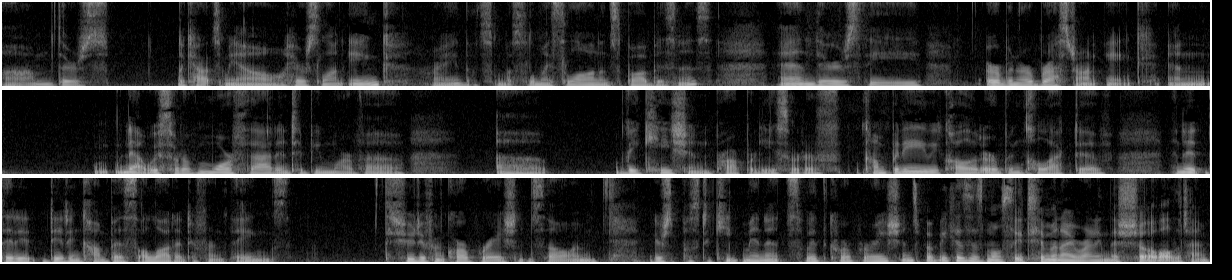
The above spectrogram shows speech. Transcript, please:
Um, there's the Cat's Meow Hair Salon Inc., right? That's my salon and spa business. And there's the Urban Herb Restaurant Inc. And now we've sort of morphed that into be more of a, a vacation property sort of company. We call it Urban Collective. And it, it did encompass a lot of different things two different corporations. So um, you're supposed to keep minutes with corporations, but because it's mostly Tim and I running the show all the time,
